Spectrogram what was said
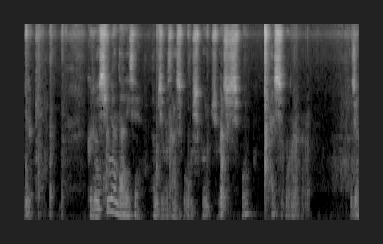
이렇게. 그러면 10년 단위지? 35, 45, 55, 65, 75, 85면. 그죠?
